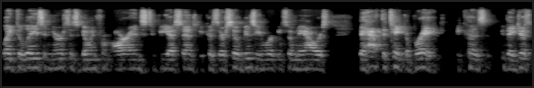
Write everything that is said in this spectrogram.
like delays in nurses going from RNs to BSNs because they're so busy and working so many hours, they have to take a break because they just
